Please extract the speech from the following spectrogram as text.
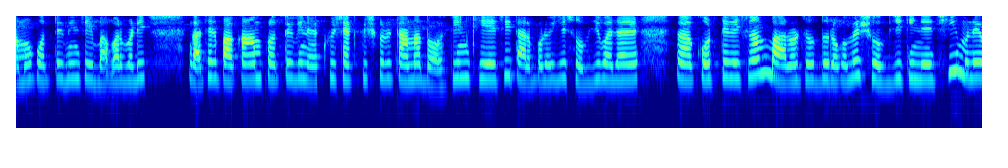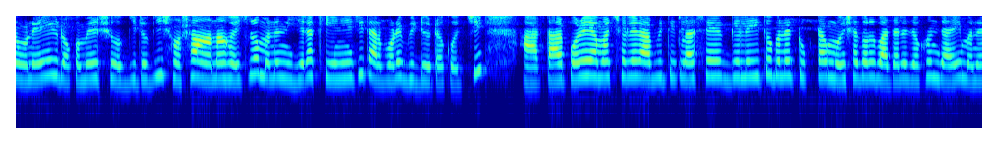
আমও প্রত্যেক দিন সেই বাবার বাড়ির গাছের পাকা আম প্রত্যেক দিন এক পিস এক পিস করে টানা দশ দিন খেয়েছি। তারপরে ওই যে সবজি বাজারে করতে গেছিলাম, বারো, চোদ্দ রকমের সবজি কিনেছি। মানে অনেক রকমের সবজি টবজি শশা আনা হয়েছিল মানে নিজেরা খেয়ে নিয়েছি, তারপরে ভিডিওটা করছি। আর তারপরে আমার ছেলের আবৃত্তি ক্লাসে গেলেই তো মানে টুকটাক মহিষাদল বাজারে যখন যাই মানে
